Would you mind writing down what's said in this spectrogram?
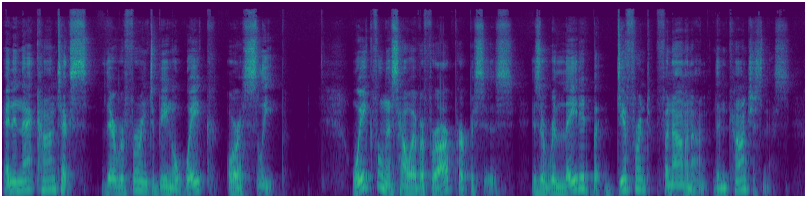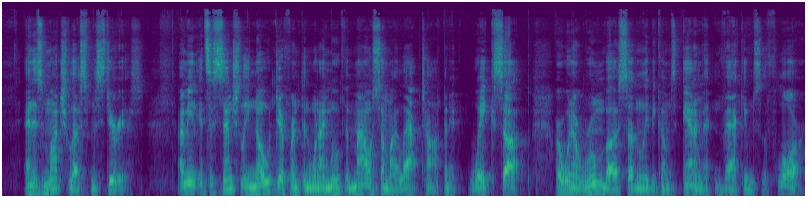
And in that context, they're referring to being awake or asleep. Wakefulness, however, for our purposes, is a related but different phenomenon than consciousness and is much less mysterious. I mean, it's essentially no different than when I move the mouse on my laptop and it wakes up, or when a Roomba suddenly becomes animate and vacuums the floor.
